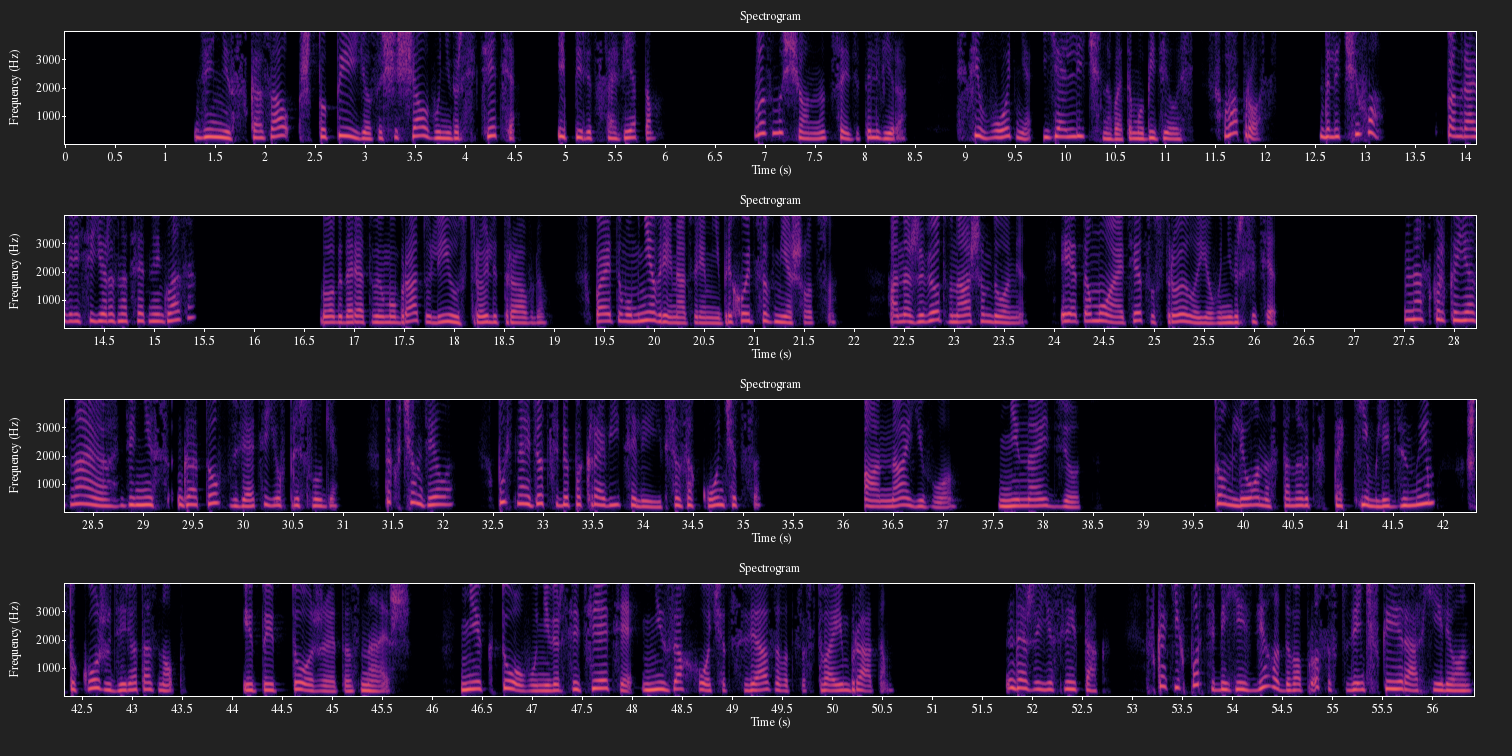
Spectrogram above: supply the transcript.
Денис сказал, что ты ее защищал в университете и перед советом. Возмущенно цедит Эльвира. Сегодня я лично в этом убедилась. Вопрос. Для чего? Понравились ее разноцветные глаза? Благодаря твоему брату Ли устроили травлю. Поэтому мне время от времени приходится вмешиваться. Она живет в нашем доме. И это мой отец устроил ее в университет. Насколько я знаю, Денис готов взять ее в прислуги. Так в чем дело? Пусть найдет себе покровителей, и все закончится. Она его не найдет. Тон Леона становится таким ледяным, что кожу дерет озноб. И ты тоже это знаешь. Никто в университете не захочет связываться с твоим братом. Даже если и так. С каких пор тебе есть дело до вопросов студенческой иерархии, Леон?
